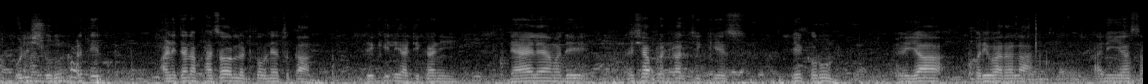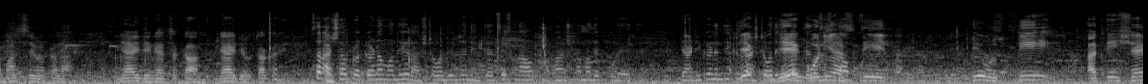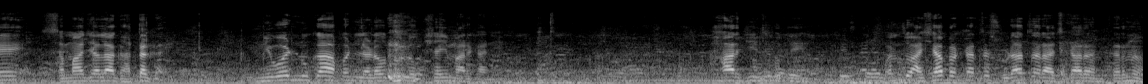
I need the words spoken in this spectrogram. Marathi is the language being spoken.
पोलीस शोधून काढतील आणि त्यांना फासावर लटकवण्याचं काम देखील या ठिकाणी न्यायालयामध्ये तशा प्रकारची केस हे करून या परिवाराला आणि या समाजसेवकाला न्याय देण्याचं काम न्यायदेवता करेल. सर अशा प्रकरणामध्ये राष्ट्रवादीच्या नेत्याचेच नाव महाराष्ट्रामध्ये पुढे येते. या ठिकाणी नेत्याचंच कोणी असतील ही वृत्ती अतिशय समाजाला घातक आहे. निवडणुका आपण लढवतो लोकशाही मार्गाने. हार जीत होते. परंतु अशा प्रकारचं सुडाचं राजकारण करणं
